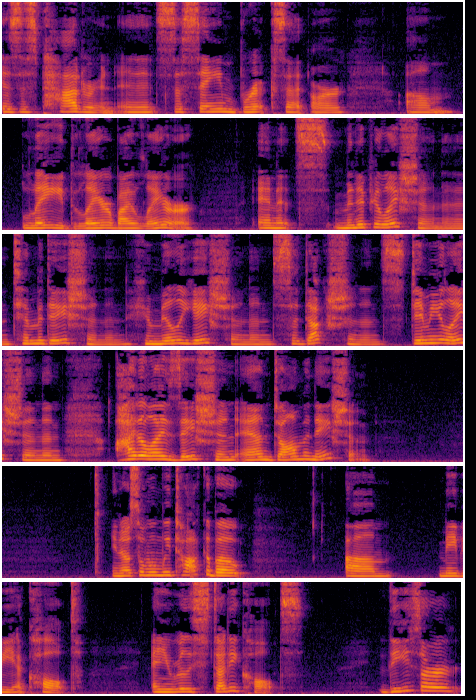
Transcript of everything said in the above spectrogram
is this pattern, and it's the same bricks that are um, laid layer by layer. And it's manipulation and intimidation and humiliation and seduction and stimulation and idolization and domination. You know, so when we talk about um, maybe a cult and you really study cults, these are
